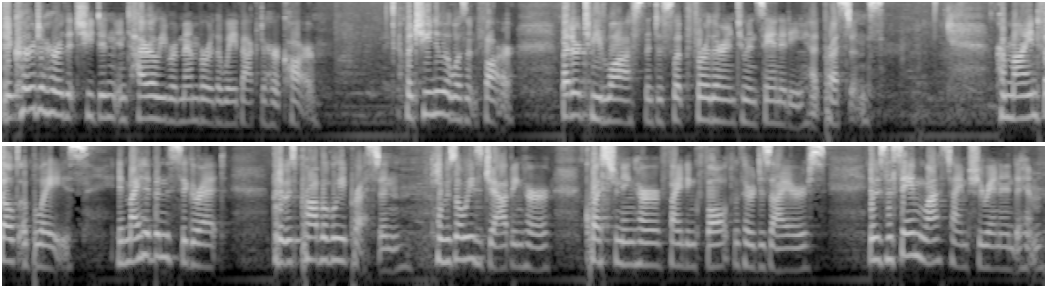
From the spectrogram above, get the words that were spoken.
It occurred to her that she didn't entirely remember the way back to her car. But she knew it wasn't far. Better to be lost than to slip further into insanity at Preston's. Her mind felt ablaze. It might have been the cigarette, but it was probably Preston. He was always jabbing her, questioning her, finding fault with her desires. It was the same last time she ran into him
